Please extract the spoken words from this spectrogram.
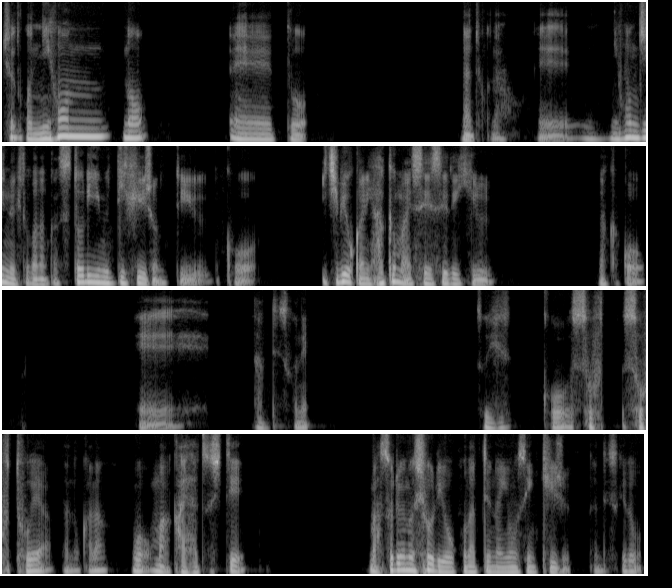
ちょっとこう日本の、えっ、ー、と、なんていうかな、えー、日本人の人がなんかストリームディフュージョンっていう、こう、1秒間に100枚生成できる、なんかこう、えー、なんていうんですかね、そういう、こうソフ、ソフトウェアなのかな？を、まあ、開発して、まあ、それの処理を行っているのは4090なんですけど、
